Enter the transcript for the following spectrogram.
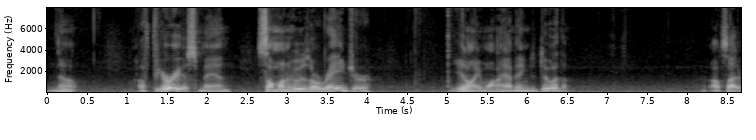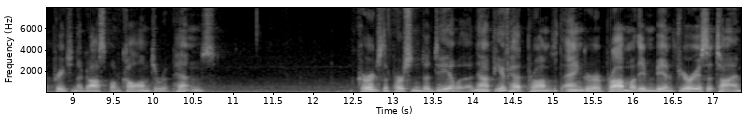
No. A furious man, someone who's a rager, you don't even want to have anything to do with them. Outside of preaching the gospel and calling them to repentance, encourage the person to deal with it. Now, if you've had problems with anger or problem with even being furious at time,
